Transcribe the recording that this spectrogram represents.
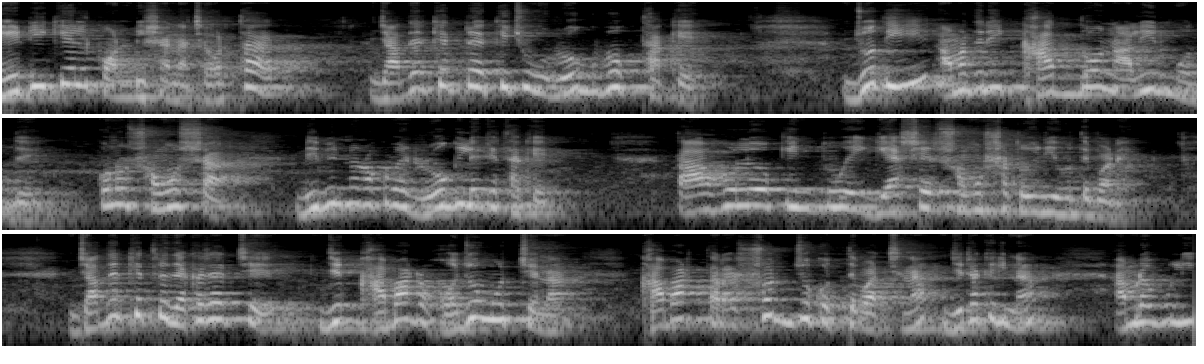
মেডিকেল কন্ডিশান আছে, অর্থাৎ যাদের ক্ষেত্রে কিছু রোগভোগ থাকে, যদি আমাদের এই খাদ্য নালীর মধ্যে কোনো সমস্যা বিভিন্ন রকমের রোগ লেগে থাকে, তাহলেও কিন্তু এই গ্যাসের সমস্যা তৈরি হতে পারে। যাদের ক্ষেত্রে দেখা যাচ্ছে যে খাবার হজম হচ্ছে না, খাবার তারা সহ্য করতে পারছে না, যেটাকে কিনা আমরা বলি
